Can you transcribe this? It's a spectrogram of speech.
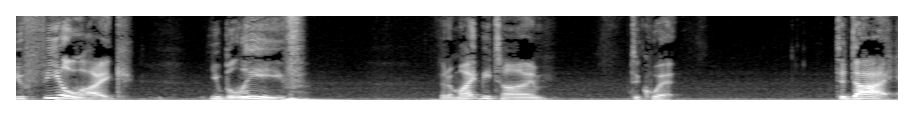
you feel like you believe that it might be time to quit, to die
